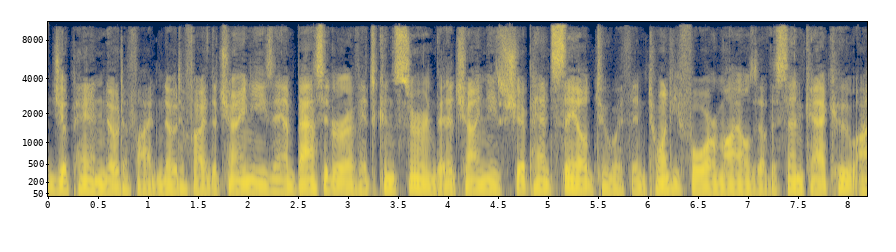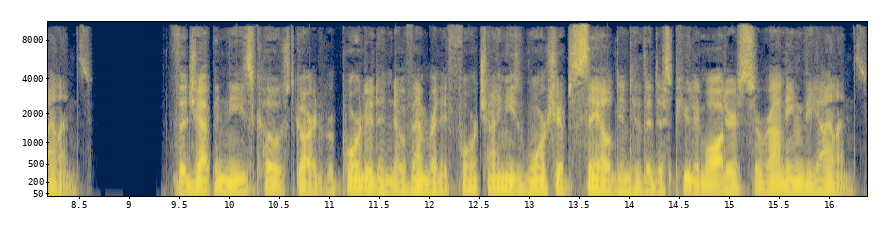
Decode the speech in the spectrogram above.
Japan notified notified the Chinese ambassador of its concern that a Chinese ship had sailed to within 24 miles of the Senkaku Islands. The Japanese Coast Guard reported in November that four Chinese warships sailed into the disputed waters surrounding the islands.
